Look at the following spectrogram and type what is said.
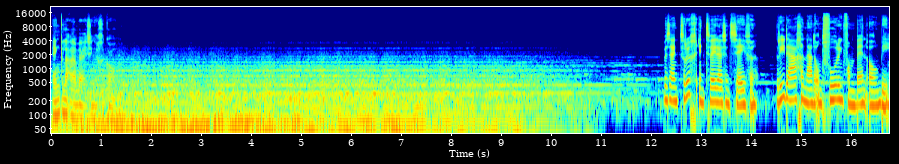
enkele aanwijzingen gekomen. We zijn terug in 2007, drie dagen na de ontvoering van Ben Ownby.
